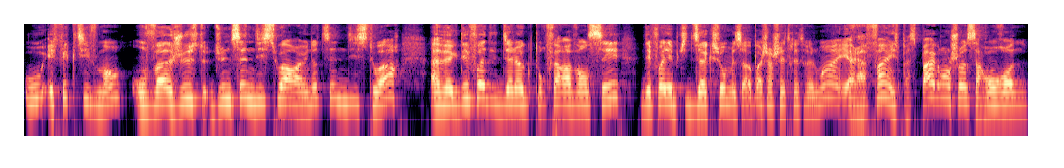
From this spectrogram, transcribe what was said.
où effectivement, on va juste d'une scène d'histoire à une autre scène d'histoire, avec des fois des dialogues pour faire avancer, des fois des petites actions, mais ça va pas chercher très très loin. Et à la fin, il se passe pas grand chose. Ça ronronne.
